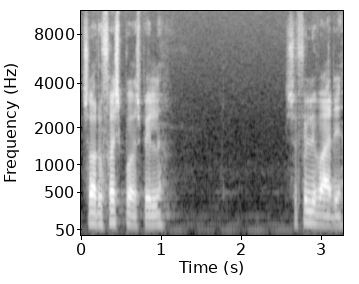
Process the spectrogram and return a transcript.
Så er du frisk på at spille. Selvfølgelig var jeg det.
